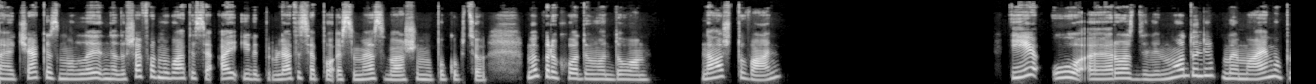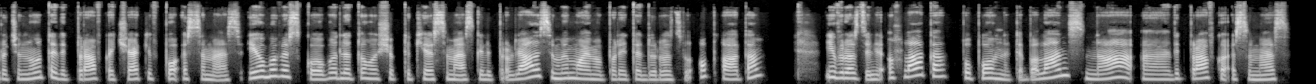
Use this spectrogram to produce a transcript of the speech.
е, чеки змогли не лише формуватися, а й відправлятися по смс вашому покупцю. Ми переходимо до налаштувань. І у е, розділі модулі ми маємо протягнути відправка чеків по смс. І обов'язково для того, щоб такі смс відправлялися, ми маємо перейти до розділу оплата. І в розділі оплата поповнити баланс на е, відправку смс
